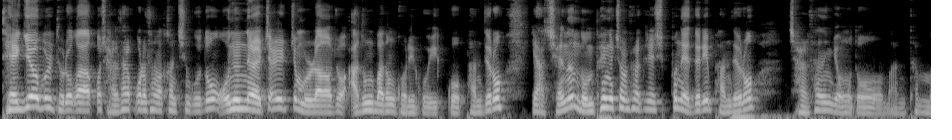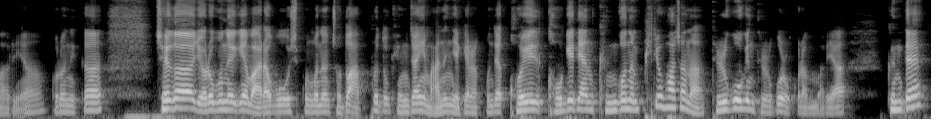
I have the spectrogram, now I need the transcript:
대기업을 들어가고 잘 살 거라 생각한 친구도 오늘날 잘릴지 몰라가지고 아둥바둥 거리고 있고 반대로 야 쟤는 논팽이처럼 살지 싶은 애들이 반대로 잘 사는 경우도 많단 말이야. 그러니까 제가 여러분에게 말하고 싶은 거는 저도 앞으로도 굉장히 많은 얘기를 할 건데 거의 거기에 대한 근거는 필요하잖아. 들고 오긴 들고 올 거란 말이야. 근데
